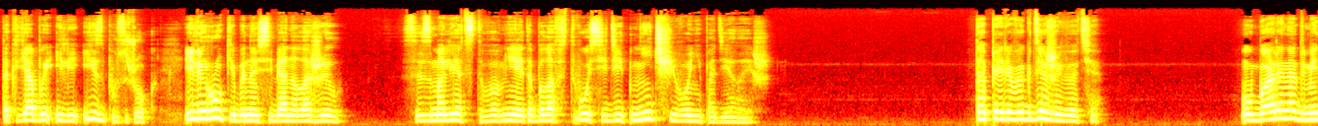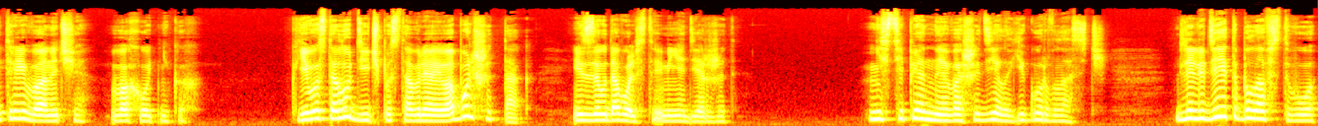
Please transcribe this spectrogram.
так я бы или избу сжег, или руки бы на себя наложил. С измалетства во мне это баловство сидит, ничего не поделаешь. «Теперь вы где живете?» «У барина Дмитрия Ивановича, в Охотниках. К его столу дичь поставляю, а больше так, из-за удовольствия меня держит». «Нестепенное ваше дело, Егор Власович. Для людей это баловство,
